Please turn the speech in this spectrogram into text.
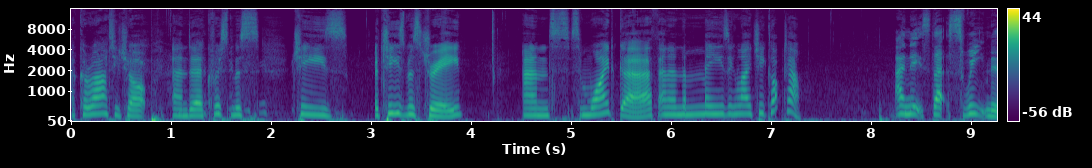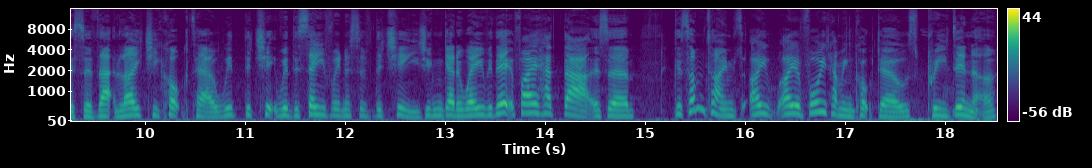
a karate chop and a Christmas cheese, a cheesemas tree, and some wide girth and an amazing lychee cocktail. And it's that sweetness of that lychee cocktail with the with the savouriness of the cheese. You can get away with it. If I had that as a because sometimes I, I avoid having cocktails pre dinner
